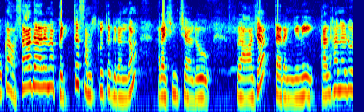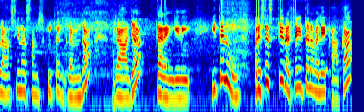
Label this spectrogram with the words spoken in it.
ఒక అసాధారణ పెద్ద సంస్కృత గ్రంథం రచించాడు. రాజ తరంగిణి. కల్హనుడు రాసిన సంస్కృత గ్రంథం రాజ తరంగిణి. ఇతను ప్రశస్తి రచయితల వలె కాక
